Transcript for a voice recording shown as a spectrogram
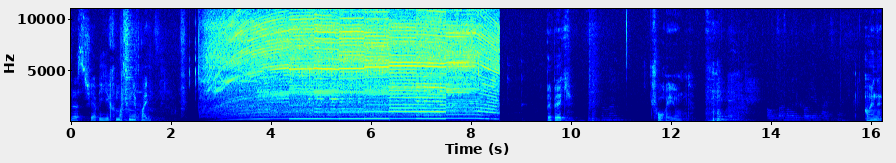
Biraz şey yap, yıkamasını yapayım. Bebek. Çok iyi oldu. Ondan bana bir kolye yaparsın artık. Aynen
